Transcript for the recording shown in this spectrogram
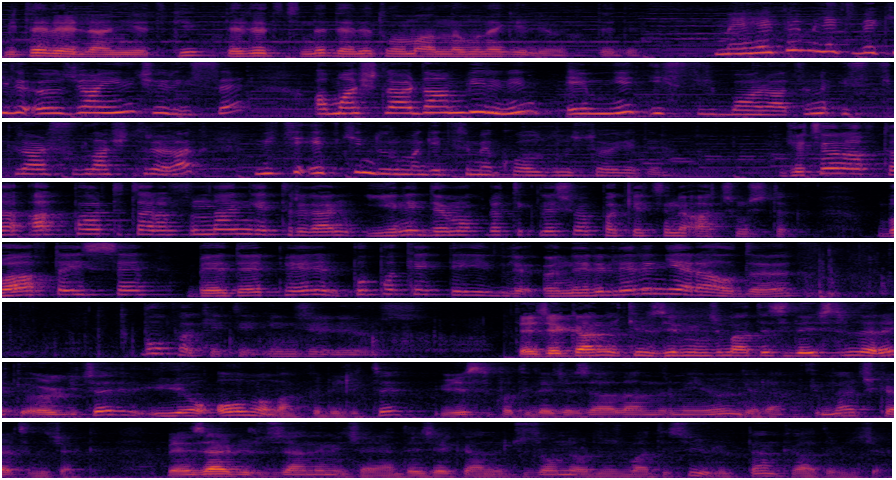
MİT'e verilen yetki devlet içinde devlet olma anlamına geliyor dedi. MHP milletvekili Özcan Yeniçeri ise amaçlardan birinin emniyet istihbaratını istikrarsızlaştırarak MIT'i etkin duruma getirmek olduğunu söyledi. Geçen hafta AK Parti tarafından getirilen yeni demokratikleşme paketini açmıştık. Bu hafta ise BDP'nin bu paketle ilgili önerilerin yer aldığı bu paketi inceliyoruz. TCK'nın 220. maddesi değiştirilerek örgüte üye olmamakla birlikte üye sıfatıyla cezalandırmayı öngören hükümler çıkartılacak. Benzer bir düzenleme içeren TCK'nın 314. maddesi yürürlükten kaldırılacak.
